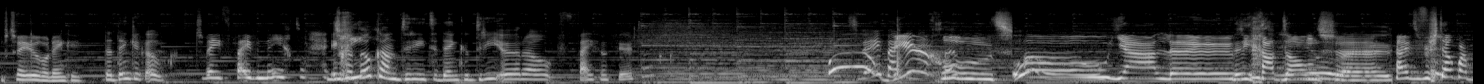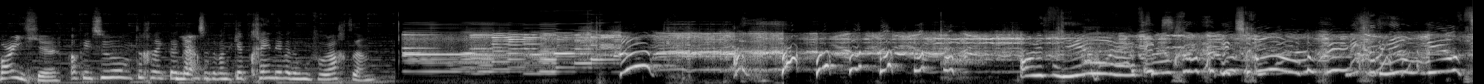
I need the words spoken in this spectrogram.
of 2 euro, denk ik. Dat denk ik ook. 2,95? Ik zat ook aan 3 te denken. 3 euro 45. Twee Weer goed. Oh, ja, leuk. Dit Die is gaat heel dansen. leuk. Hij heeft een verstelbaar bandje. Oké, zullen we hem tegelijkertijd Ja. aanzetten? Want ik heb geen idee wat ik moet verwachten. Oh, dit was heel heftig. Ik schrok. Ik schrok. Ik ga heel wild.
